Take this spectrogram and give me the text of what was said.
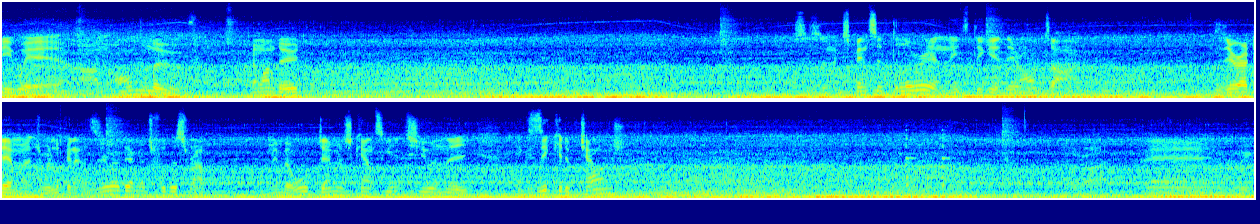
beware. I'm on the move. Come on, dude. This is an expensive delivery and needs to get there on time. Zero damage. We're looking at zero damage for this run. Remember, all damage counts against you in the executive challenge. And we're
